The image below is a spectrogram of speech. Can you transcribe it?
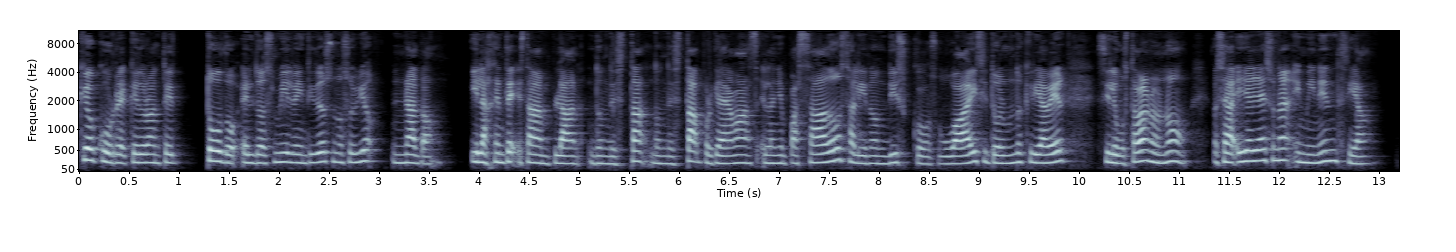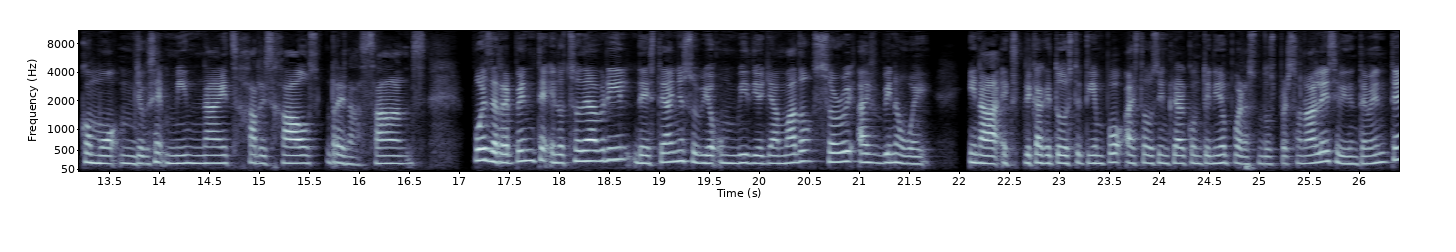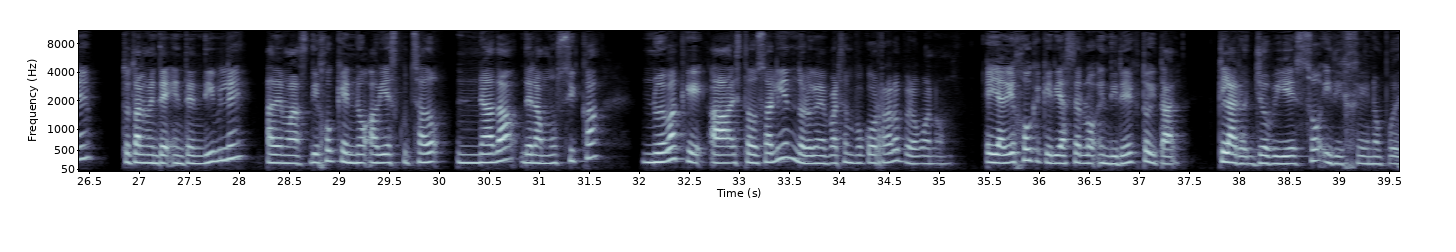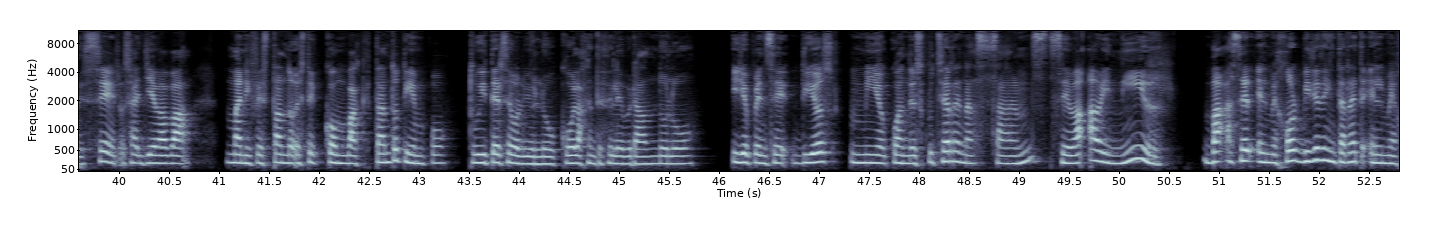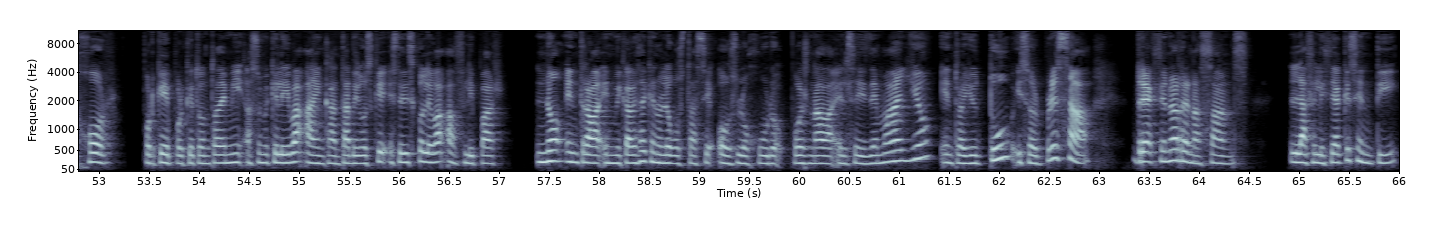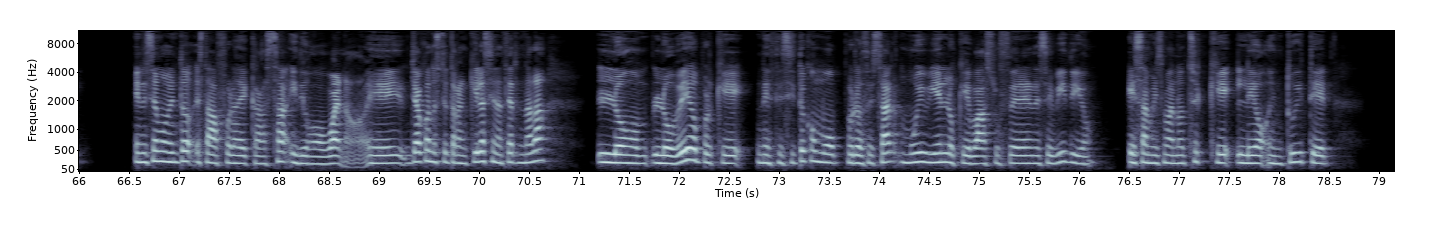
¿Qué ocurre? Que durante todo el 2022 no subió nada. Y la gente estaba en plan, ¿dónde está? ¿Dónde está? Porque además el año pasado salieron discos guays y todo el mundo quería ver si le gustaban o no. O sea, ella ya es una eminencia, como, yo que sé, Midnight, Harry's House, Renaissance. Pues de repente, el 8 de abril de este año subió un vídeo llamado Sorry I've Been Away, y nada, explica que todo este tiempo ha estado sin crear contenido por asuntos personales, evidentemente. Totalmente entendible. Además, dijo que no había escuchado nada de la música nueva que ha estado saliendo, lo que me parece un poco raro, pero bueno. Ella dijo que quería hacerlo en directo y tal. Claro, yo vi eso y dije, no puede ser. O sea, llevaba manifestando este comeback tanto tiempo. Twitter se volvió loco, la gente celebrándolo. Y yo pensé, Dios mío, cuando escuche Renaissance se va a venir va a ser el mejor vídeo de internet, el mejor. ¿Por qué? Porque tonta de mí asume que le iba a encantar. Digo, es que este disco le va a flipar. No entraba en mi cabeza que no le gustase, os lo juro. Pues nada, el 6 de mayo entro a YouTube y sorpresa, reacciona a Renaissance. La felicidad que sentí, en ese momento estaba fuera de casa y digo, bueno, eh, ya cuando estoy tranquila sin hacer nada, lo, lo veo porque necesito como procesar muy bien lo que va a suceder en ese vídeo. Esa misma noche que leo en Twitter,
